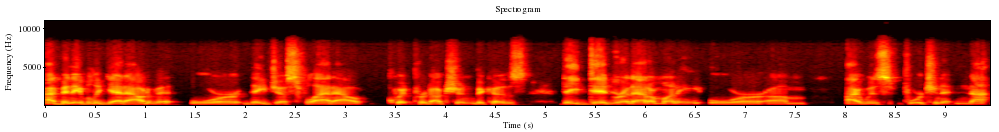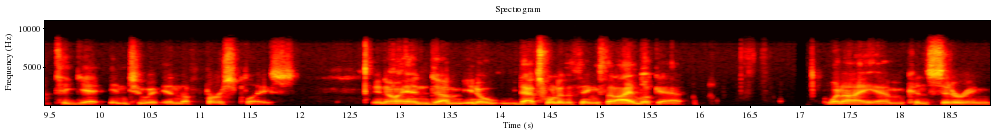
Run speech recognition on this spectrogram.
I've been able to get out of it, or they just flat out quit production because they did run out of money, or um, I was fortunate not to get into it in the first place. You know, and um, you know that's one of the things that I look at when I am considering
